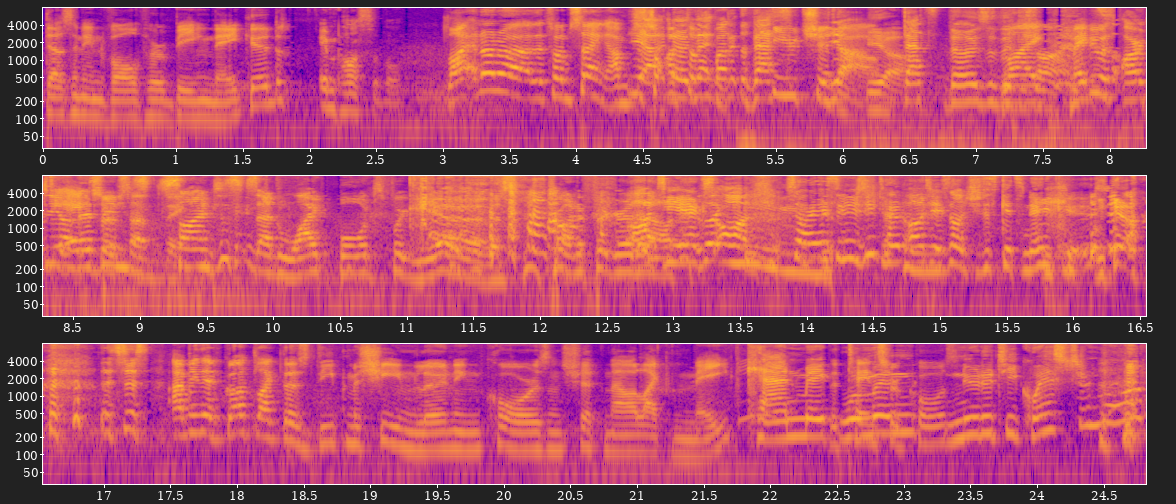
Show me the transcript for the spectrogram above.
doesn't involve her being naked. impossible. Like no, no, that's what I'm saying. I'm just Yeah, I'm talking that- about the future yeah, now. Yeah. That's those are the Like designs. maybe with RTX or something. scientists at whiteboards for years trying to figure it out. RTX on. Sorry, as soon as you turn RTX on, she just gets naked. Yeah. It's just, I mean, they've got like those deep machine learning cores and shit now. Like maybe Can make The tensor woman cores. nudity question mark?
